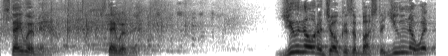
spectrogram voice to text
Stay with me. Stay with me. You know the joke is a buster. You know it.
